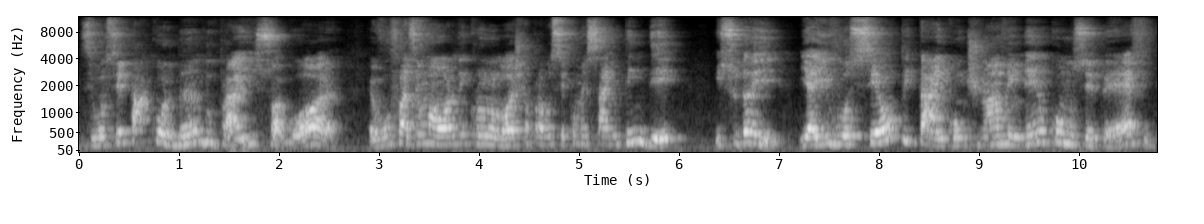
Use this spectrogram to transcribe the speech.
Se você está acordando para isso agora, eu vou fazer uma ordem cronológica para você começar a entender isso daí. E aí você optar em continuar vendendo como CPF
